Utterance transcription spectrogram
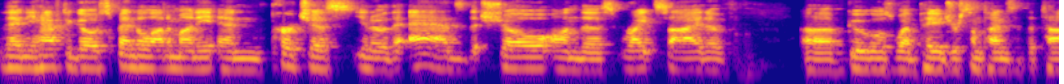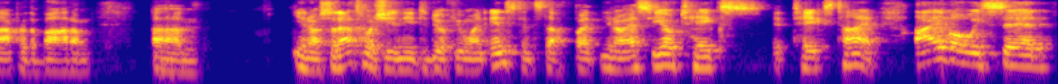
then you have to go spend a lot of money and purchase, you know, the ads that show on the right side of uh, Google's webpage, or sometimes at the top or the bottom. Um, you know, so that's what you need to do if you want instant stuff. But you know, SEO takes it takes time. I've always said,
